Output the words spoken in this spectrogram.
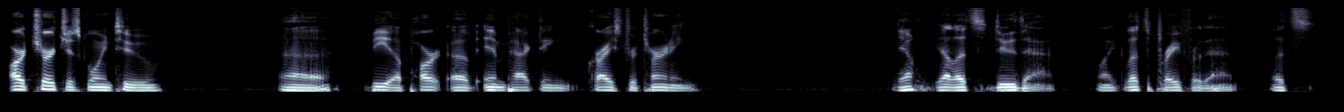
our church is going to uh, be a part of impacting Christ returning Yeah. yeah, let's do that. Like, let's pray for that. Let's.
